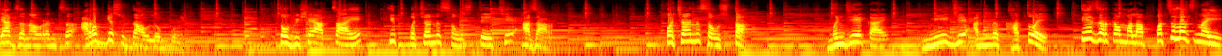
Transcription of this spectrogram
त्या जनावरांचं आरोग्य सुद्धा अवलंबून आहे. तो विषय आजचा आहे की पचन संस्थेचे आजार. पचन संस्था म्हणजे काय? मी जे अन्न खातोय ते जर का मला पचलंच नाही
